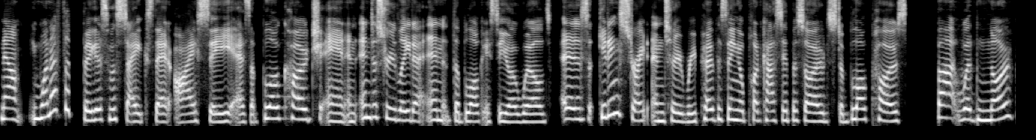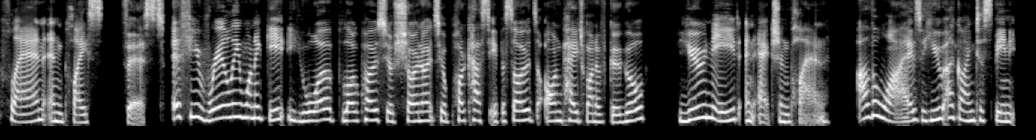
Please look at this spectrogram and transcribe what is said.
Now, one of the biggest mistakes that I see as a blog coach and an industry leader in the blog SEO world is getting straight into repurposing your podcast episodes to blog posts, but with no plan in place first. If you really want to get your blog posts, your show notes, your podcast episodes on page one of Google, you need an action plan. Otherwise, you are going to spend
